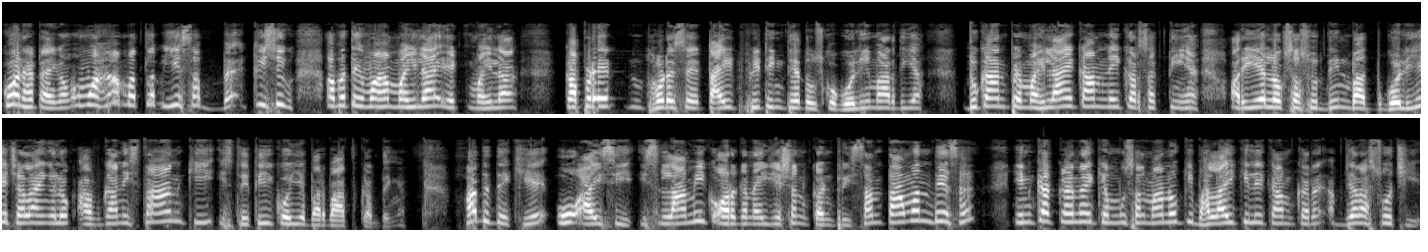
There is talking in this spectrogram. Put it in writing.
कौन हटाएगा? वहाँ मतलब ये सब किसी अब बताइए, वहाँ महिला, एक महिला कपड़े थोड़े से टाइट फिटिंग थे तो उसको गोली मार दिया। दुकान पे महिलाएँ काम नहीं कर सकती हैं, और ये लोग ससुरदीन बाद गोलियाँ चलाएँगे लोग, अफ़गानिस्तान की स्थिति को ये बर्बाद कर देंगे। हद देखिए ओआईसी इस्लामिक ऑर्गेनाइजेशन कंट्री संतावन देश है। इनका कहना है कि मुसलमानों की भलाई के लिए काम कर रहे हैं। अब जरा सोचिए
